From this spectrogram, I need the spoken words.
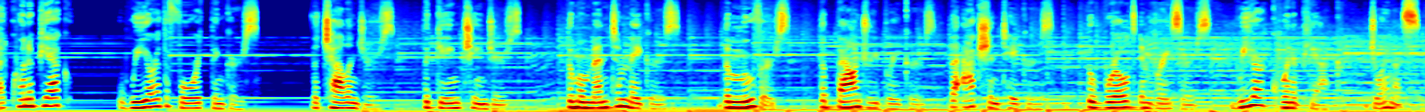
At Quinnipiac, we are the forward thinkers, the challengers, the game changers, the momentum makers, the movers, the boundary breakers, the action takers, the world embracers. We are Quinnipiac. Join us.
